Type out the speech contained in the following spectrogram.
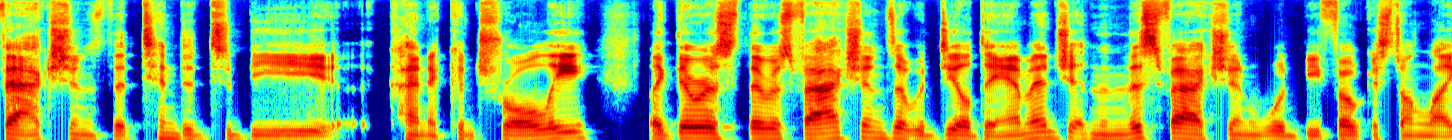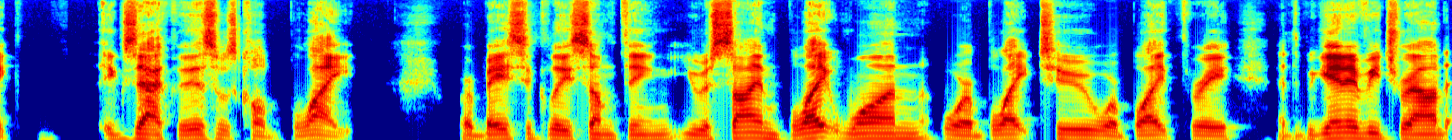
factions that tended to be kind of controlly. Like there was there was factions that would deal damage, and then this faction would be focused on like exactly this was called blight, where basically something you assign blight one or blight two or blight three at the beginning of each round.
